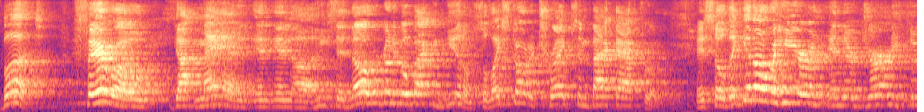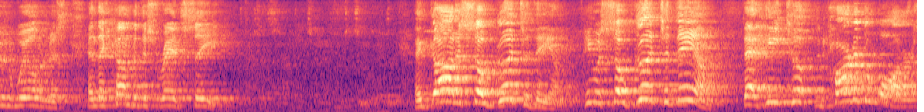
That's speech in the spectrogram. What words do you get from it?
But Pharaoh got mad and, and, and uh, he said, No, we're going to go back and get them. So they started traipsing back after them. And so they get over here in their journey through the wilderness and they come to this Red Sea. And God is so good to them. He was so good to them that He took and parted the waters,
